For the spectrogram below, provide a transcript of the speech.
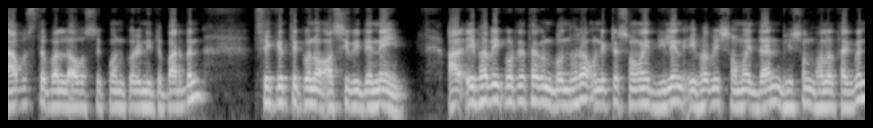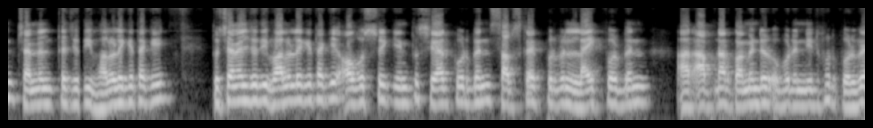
না বুঝতে পারলে অবশ্যই ফোন করে নিতে পারবেন, সেক্ষেত্রে কোনো অসুবিধে নেই। আর এইভাবেই করতে থাকুন বন্ধুরা, অনেকটা সময় দিলেন এইভাবেই সময় দেন। ভীষণ ভালো থাকবেন। চ্যানেলটা যদি ভালো লেগে থাকে, তো চ্যানেল যদি ভালো লেগে থাকে, অবশ্যই কিন্তু শেয়ার করবেন সাবস্ক্রাইব করবেন লাইক করবেন, আর আপনার কমেন্টের উপরে নির্ভর করবে,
